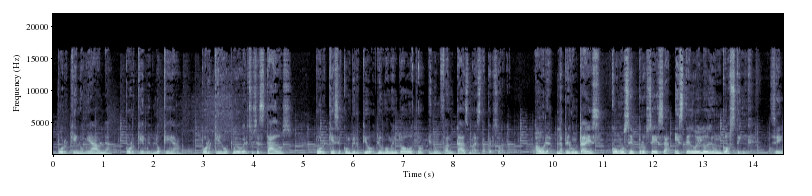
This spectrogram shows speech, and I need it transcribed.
por qué no me habla, por qué me bloquea, por qué no puedo ver sus estados, por qué se convirtió de un momento a otro en un fantasma esta persona. Ahora, la pregunta es, ¿cómo se procesa este duelo de un ghosting? ¿Sí?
